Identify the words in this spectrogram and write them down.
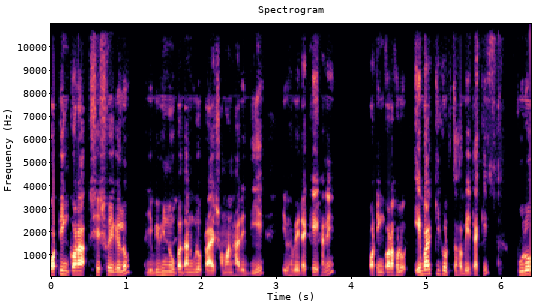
পটিং করা শেষ হয়ে গেল। যে বিভিন্ন উপাদানগুলো প্রায় সমান হারে দিয়ে এইভাবে এটাকে এখানে পটিং করা হলো। এবার কি করতে হবে এটাকে? পুরো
